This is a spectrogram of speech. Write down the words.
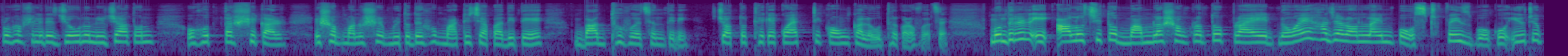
প্রভাবশালীদের যৌন নির্যাতন ও হত্যার শিকার। এসব মানুষের মৃতদেহ মাটি চাপা দিতে বাধ্য হয়েছেন তিনি। চত্বর থেকে কয়েকটি কঙ্কালও উদ্ধার করা হয়েছে। মন্দিরের এই আলোচিত মামলা সংক্রান্ত প্রায় নয় হাজার অনলাইন পোস্ট ফেসবুক ও ইউটিউব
